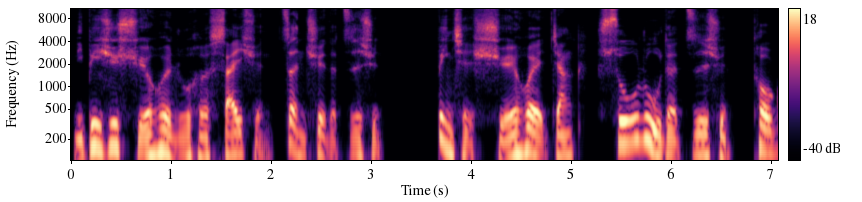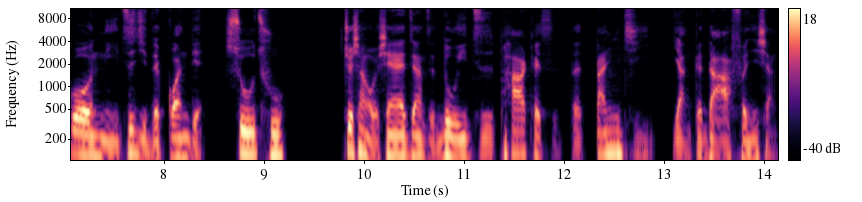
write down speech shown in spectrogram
你必须学会如何筛选正确的资讯，并且学会将输入的资讯透过你自己的观点输出，就像我现在这样子录一支 Podcast 的单集一样，跟大家分享。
